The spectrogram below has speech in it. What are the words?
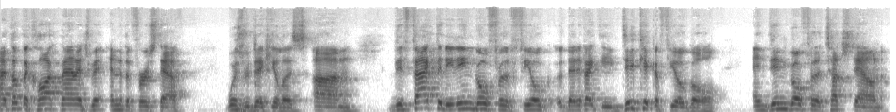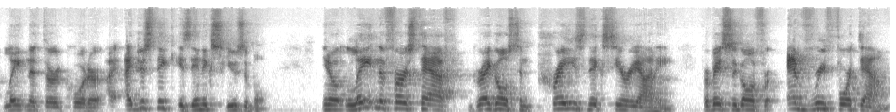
I thought the clock management end of the first half was ridiculous. Um, the fact that he didn't go for the field, that in fact he did kick a field goal and didn't go for the touchdown late in the third quarter, I, I just think is inexcusable. You know, late in the first half, Greg Olsen praised Nick Sirianni for basically going for every fourth down.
